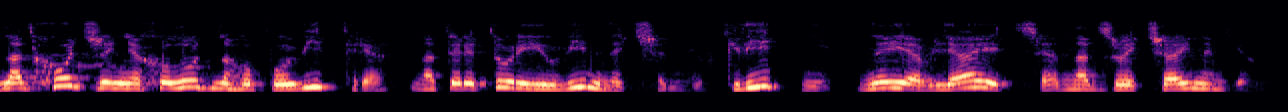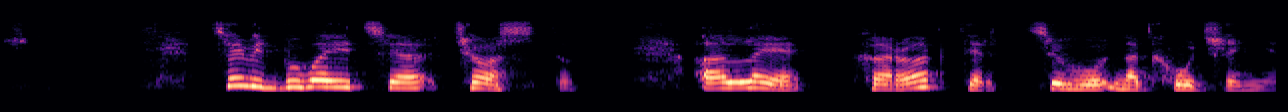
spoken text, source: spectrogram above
Надходження холодного повітря на територію Вінниччини в квітні не являється надзвичайним явищем. Це відбувається часто, але характер цього надходження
